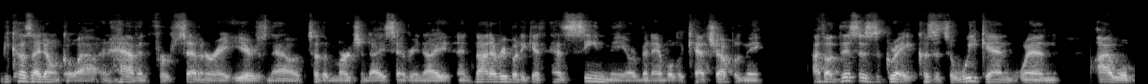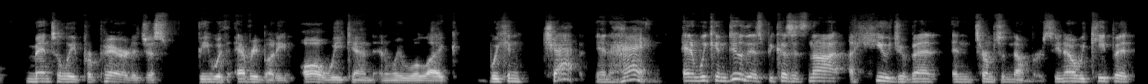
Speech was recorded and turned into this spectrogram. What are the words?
because I don't go out and haven't for seven or eight years now to the merchandise every night, and not everybody get, has seen me or been able to catch up with me. I thought this is great because it's a weekend when I will mentally prepare to just be with everybody all weekend and we will like we can chat and hang. And we can do this because it's not a huge event in terms of numbers. You know we keep it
